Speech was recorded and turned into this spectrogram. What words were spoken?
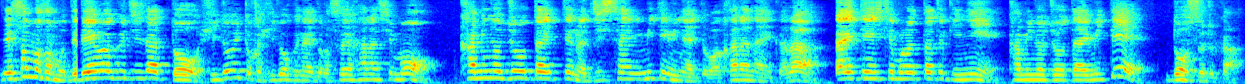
で、そもそも電話口だと、ひどいとかひどくないとかそういう話も、髪の状態っていうのは実際に見てみないとわからないから、来店してもらった時に髪の状態見て、どうするか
